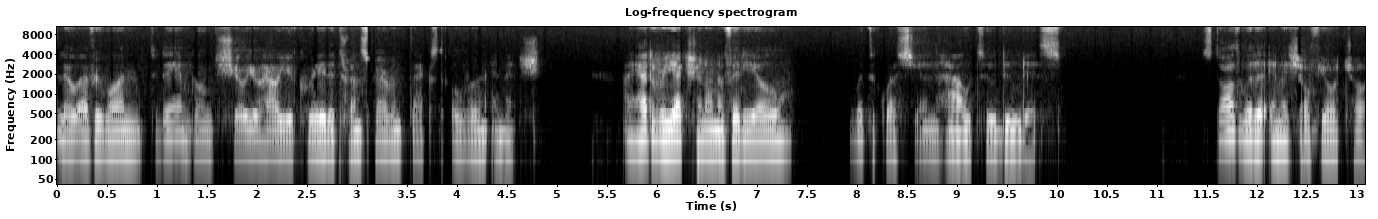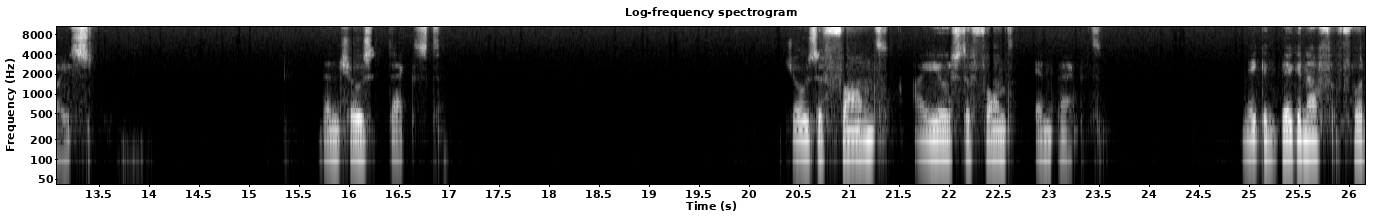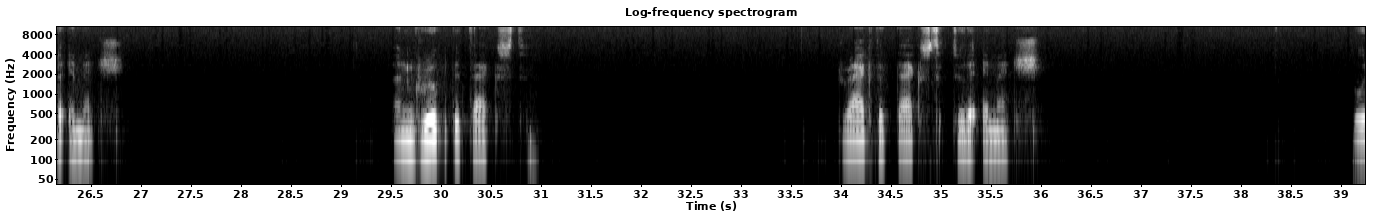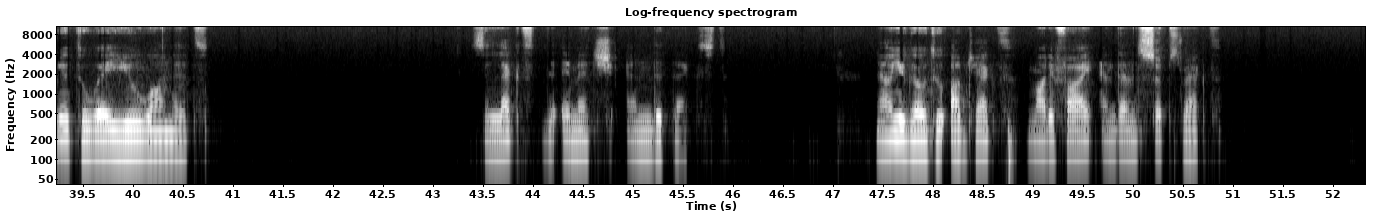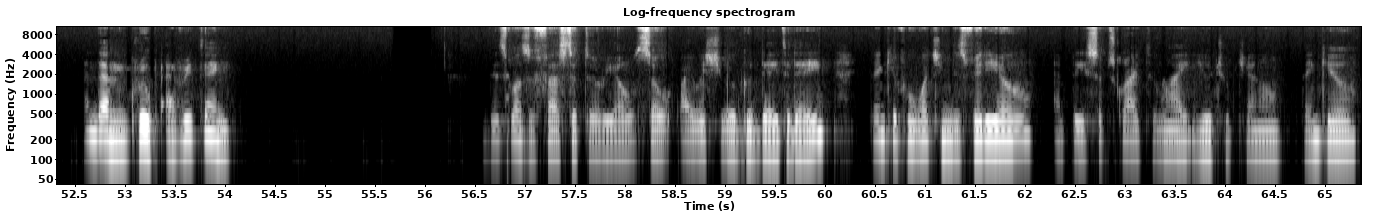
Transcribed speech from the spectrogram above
Hello everyone, today I'm going to show you how you create a transparent text over an image. I had a reaction on a video with the question how to do this. Start with an image of your choice. Then choose text. Choose a font, I use the font Impact. Make it big enough for the image. Ungroup the text. Drag the text to the image. Put it the way you want it. Select the image and the text. Now you go to Object, Modify and then Subtract. And then group everything. This was a fast tutorial, so I wish you a good day today. Thank you for watching this video and please subscribe to my YouTube channel. Thank you.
